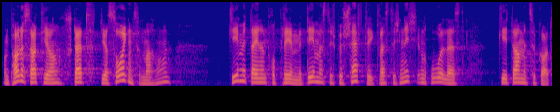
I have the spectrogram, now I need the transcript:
Und Paulus sagt hier, statt dir Sorgen zu machen, geh mit deinen Problemen, mit dem, was dich beschäftigt, was dich nicht in Ruhe lässt, geh damit zu Gott.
